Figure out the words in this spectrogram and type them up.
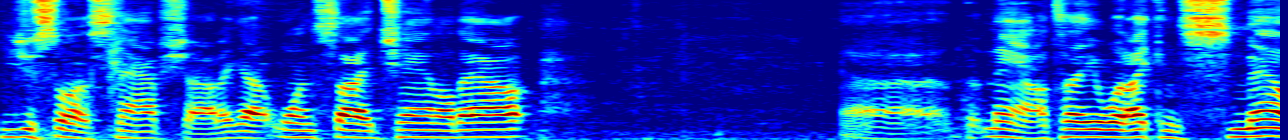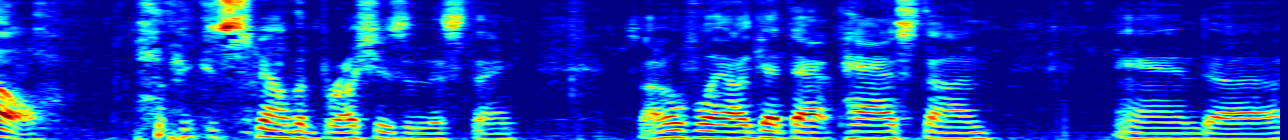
you just saw a snapshot. I got one side channeled out. Uh, but man, I'll tell you what, I can smell. I can smell the brushes in this thing. So hopefully I'll get that pass done. And uh,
